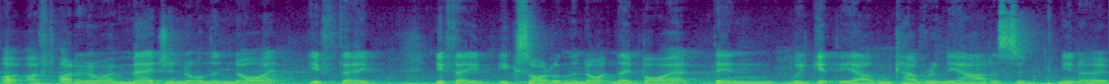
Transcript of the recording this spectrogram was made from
I, I, I don't know. I imagine on the night if they if they excited on the night and they buy it, then we'd get the album cover and the artist would you know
